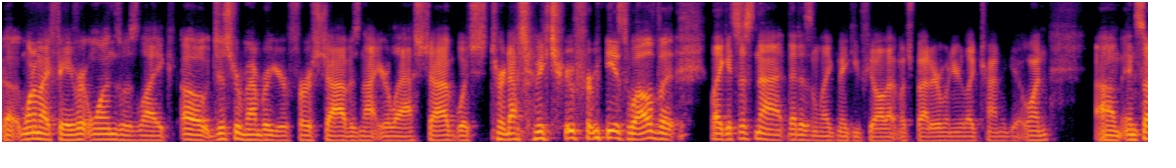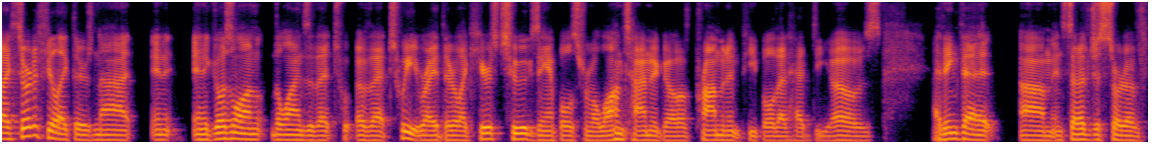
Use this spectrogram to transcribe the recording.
Uh, one of my favorite ones was like, oh, just remember your first job is not your last job, which turned out to be true for me as well. But like, it's just not that doesn't like make you feel that much better when you're like trying to get one. Um, and so I sort of feel like there's not, and it, and it goes along the lines of that tw- of that tweet, right? They're like, here's two examples from a long time ago of prominent people that had DOs. I think that um, instead of just sort of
